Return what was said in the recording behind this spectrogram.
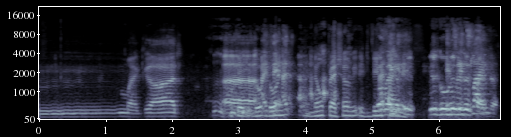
um, my God. Okay, Uh, don't, I think don't- no pressure. We, we'll Well, find we'll, it. we'll Google It's- it it's and find like- it.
